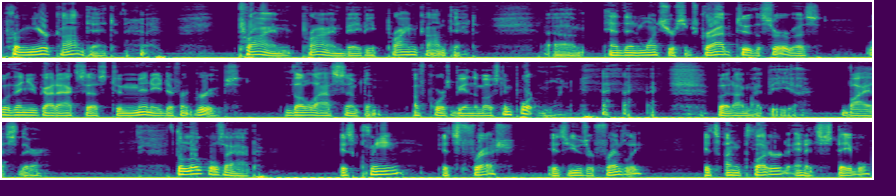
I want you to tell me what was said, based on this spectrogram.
premier content, prime, prime, baby, prime content. Um, and then once you're subscribed to the service, well, then you've got access to many different groups. The last symptom, of course, being the most important one. but I might be uh, biased there. The Locals app is clean, it's fresh, it's user friendly, it's uncluttered, and it's stable.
